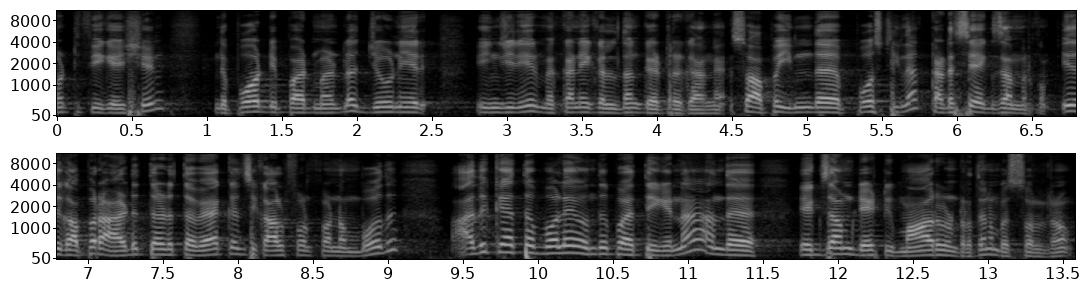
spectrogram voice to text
நோட்டிஃபிகேஷன் இந்த போர் டிபார்ட்மெண்ட்டில் ஜூனியர் இன்ஜினியர் மெக்கானிக்கல் தான் கேட்டிருக்காங்க. ஸோ அப்போ இந்த போஸ்டிங் தான் கடைசி எக்ஸாம் இருக்கும். இதுக்கப்புறம் அடுத்தடுத்த வேக்கன்சி கால் ஃபோன் பண்ணும்போது அதுக்கேற்ற போலே வந்து பார்த்திங்கன்னா அந்த எக்ஸாம் டேட்டு மாறுன்றதை நம்ம சொல்கிறோம்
